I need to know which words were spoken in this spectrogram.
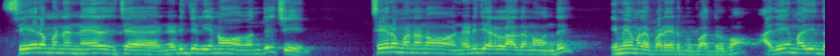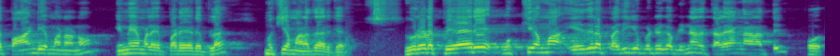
சேர மன்னன் நே சே- நெடுஞ்செழியனும் வந்து சி சேர மன்னனும் நெடுஞ்செரலாதனும் வந்து இமயமலை படையெடுப்பு பார்த்துருக்கோம். அதே மாதிரி இந்த பாண்டிய மன்னனும் இமயமலை படையெடுப்பில் முக்கியமானதா இருக்காரு. இவரோட பேரே முக்கியமா எதுல பதிக்கப்பட்டிருக்கு அப்படின்னா அந்த தலையங்கானத்து போர்.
